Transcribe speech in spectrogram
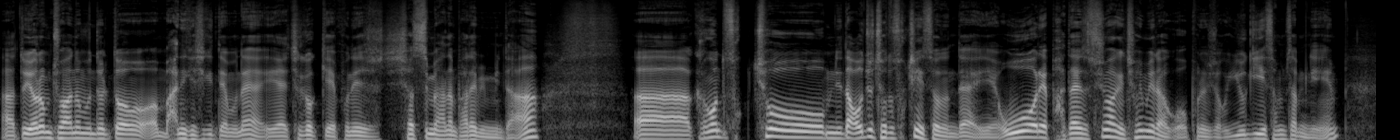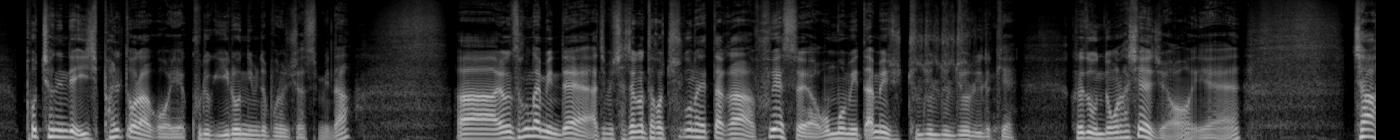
아, 또 여름 좋아하는 분들도 많이 계시기 때문에 예, 즐겁게 보내셨으면 하는 바람입니다. 아, 강원도 속초입니다. 어제 저도 속초에 있었는데 예, 5월에 바다에서 수영하기 처음이라고 보내주셨고 6233님 포천인데 28도라고 예, 9615님도 보내주셨습니다. 아, 여기 성남인데 아침에 자전거 타고 출근을 했다가 후회했어요. 온몸이 땀이 줄줄줄줄 이렇게. 그래도 운동을 하셔야죠. 예. 자,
